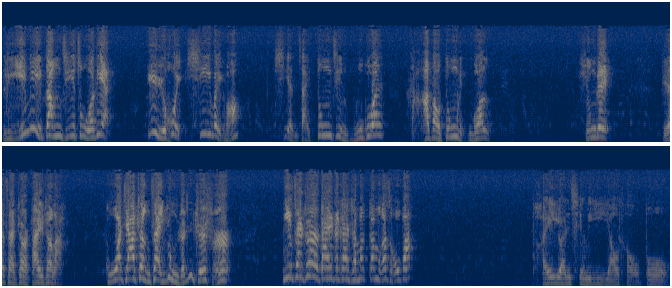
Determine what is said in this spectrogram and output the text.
李密当即坐殿，与会西魏王。现在东晋武关打到东岭关了。兄弟，别在这儿待着了，国家正在用人之时。你在这儿待着干什么？跟我走吧。裴元庆一摇头，不，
